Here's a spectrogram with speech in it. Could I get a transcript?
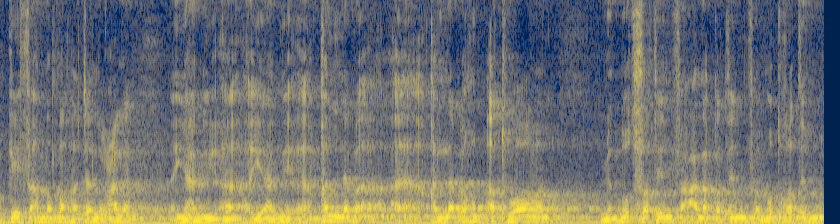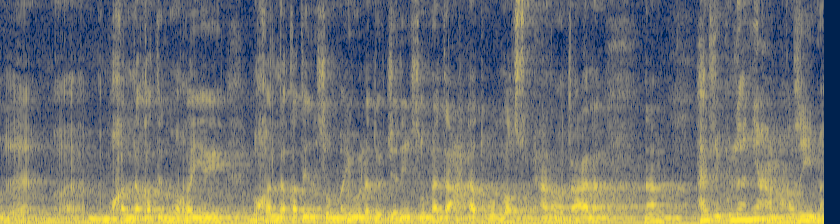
وكيف أن الله جل وعلا يعني يعني قلب قلبهم أطوارا من نطفة فعلقة فمضغة مخلقة وغير مخلقة ثم يولد الجنين ثم تعهده الله سبحانه وتعالى. نعم هذه كلها نعم عظيمة.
